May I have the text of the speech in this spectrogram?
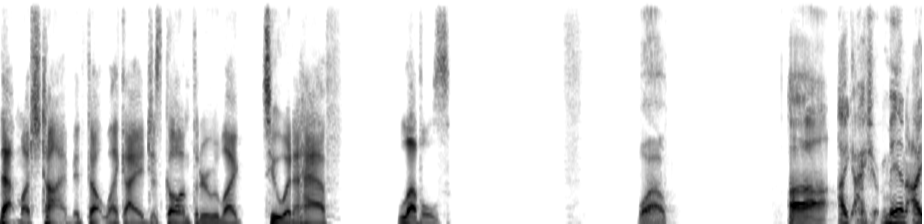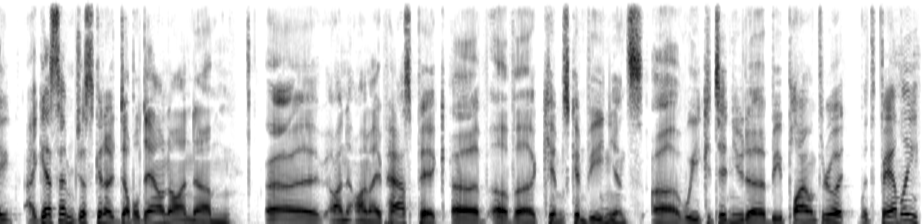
that much time. It felt like I had just gone through like two and a half levels. Wow. Uh, I, I man, I, I guess I'm just gonna double down on um uh on on my past pick of of uh, Kim's Convenience. Uh, we continue to be plowing through it with the family.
